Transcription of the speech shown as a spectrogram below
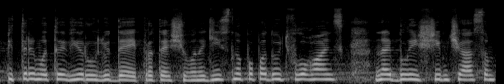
підтримати віру людей про те, що вони дійсно попадуть в Луганськ найближчим часом,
